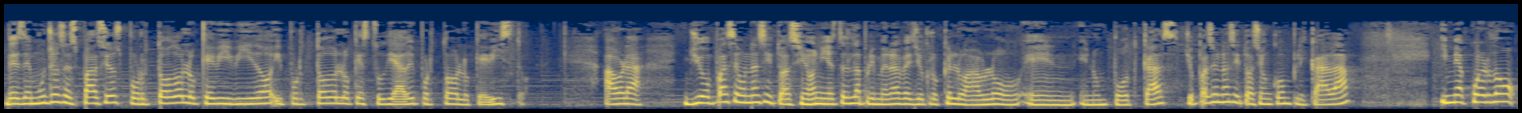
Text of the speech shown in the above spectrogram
desde muchos espacios por todo lo que he vivido y por todo lo que he estudiado y por todo lo que he visto. Ahora, yo pasé una situación, y esta es la primera vez yo creo que lo hablo en, en un podcast, yo pasé una situación complicada y me acuerdo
